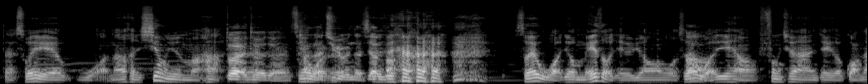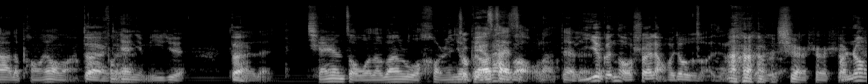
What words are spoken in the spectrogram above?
对，所以我呢很幸运嘛，哈。对对对，因为我是踩在巨人的肩膀。所以我就没走这个冤枉路，所以啊我也想奉劝这个广大的朋友嘛，对奉劝你们一句，对对对，前人走过的弯路，后人就不要再走了，对对一个跟头摔两回就恶心了。是是是是，反正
